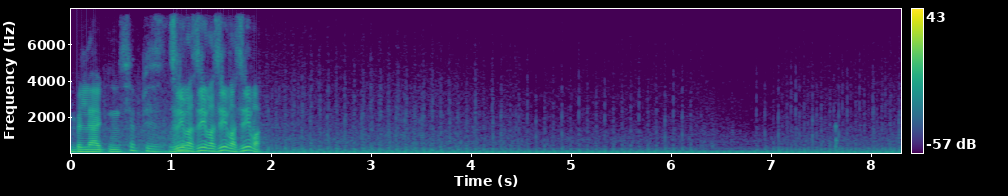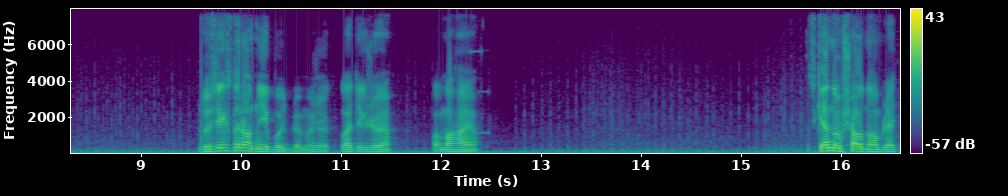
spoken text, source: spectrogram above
Блять, ну це піздець. Зліва, зліва, зліва, зліва. З усіх сторон їбуть, блядь, мужик. Владик живе. Помагаю. Скинув ще одного, блядь.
